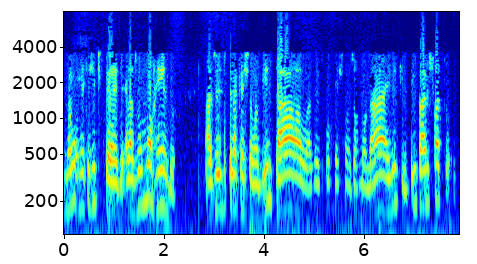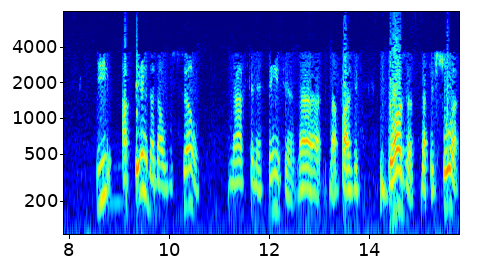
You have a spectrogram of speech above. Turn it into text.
não é que a gente perde, elas vão morrendo. Às vezes pela questão ambiental, às vezes por questões hormonais, enfim, tem vários fatores. E a perda da audição na senescência, na, na fase idosa da pessoa,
